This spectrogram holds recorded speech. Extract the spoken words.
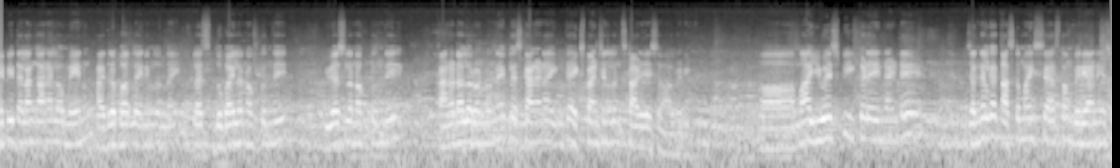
ఏపీ తెలంగాణలో మెయిన్ హైదరాబాద్లో ఎనిమిది ఉన్నాయి. ప్లస్ దుబాయ్లో ఒకటి యుఎస్లో ఒకటి కెనడాలో రెండు ఉన్నాయి ప్లస్ కెనడా ఇంకా ఎక్స్పాన్షన్లో స్టార్ట్ చేసాం ఆల్రెడీ uh, మా యూఎస్పీ ఇక్కడ ఏంటంటే జనరల్గా కస్టమైజ్ చేస్తాం బిర్యానీస్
